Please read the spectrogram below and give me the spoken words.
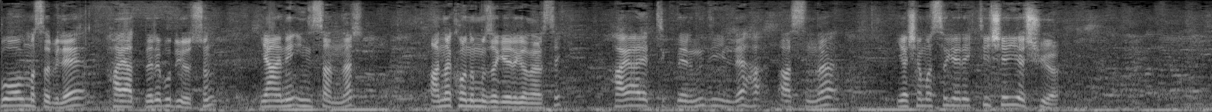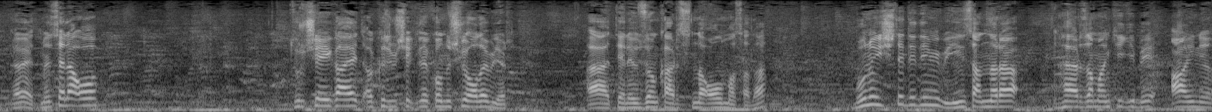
bu olmasa bile hayatları bu diyorsun. Yani insanlar ana konumuza geri dönersek hayal ettiklerini değil de aslında yaşaması gerektiği şeyi yaşıyor. Evet mesela o Türkçeyi gayet akıcı bir şekilde konuşuyor olabilir. Ee, televizyon karşısında olmasa da. Bunu işte dediğim gibi insanlara her zamanki gibi aynı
